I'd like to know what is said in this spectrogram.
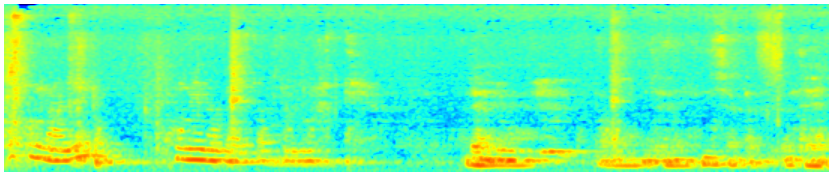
조금 많이 고민하고 있었던 것 같아요. 네, 어, 네. 네.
